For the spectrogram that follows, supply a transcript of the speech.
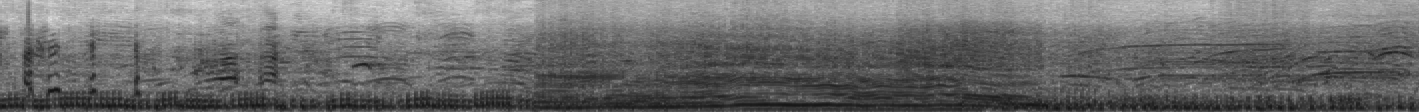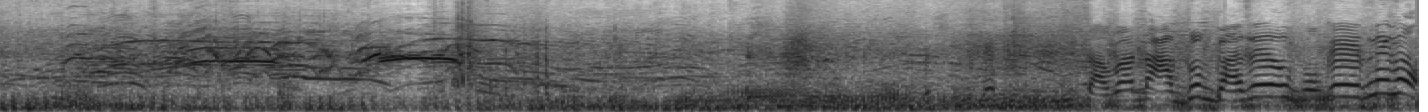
chẳng là đạm không cả xe của cái đấy cơ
